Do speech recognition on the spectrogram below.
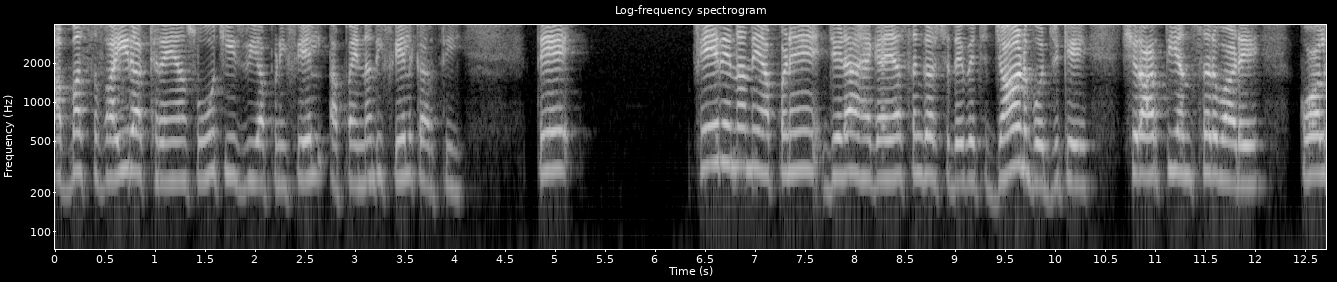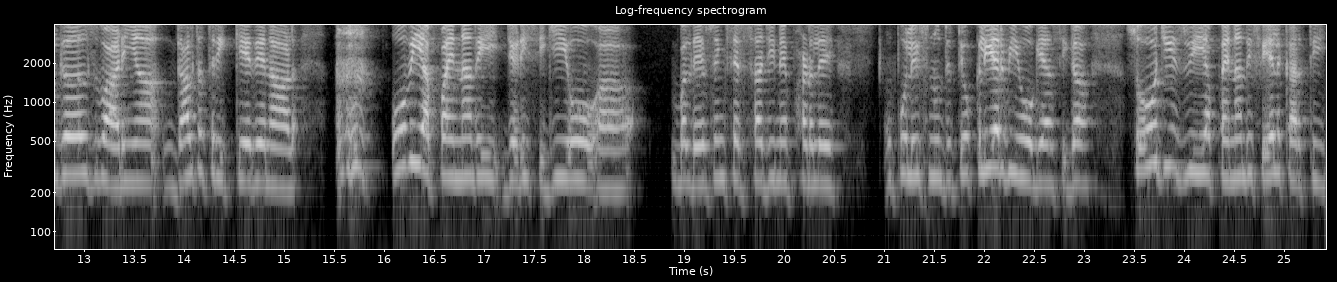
ਆਪਾਂ ਸਫ਼ਾਈ ਰੱਖ ਰਹੇ ਹਾਂ, ਸੋ ਉਹ ਚੀਜ਼ ਵੀ ਆਪਣੀ ਫੇਲ ਆਪਾਂ ਇਹਨਾਂ ਦੀ ਫੇਲ ਕਰਤੀ। ਤੇ ਫਿਰ ਇਹਨਾਂ ਨੇ ਆਪਣੇ ਜਿਹੜਾ ਹੈਗਾ ਆ ਸੰਘਰਸ਼ ਦੇ ਵਿੱਚ ਜਾਣ ਬੁੱਝ ਕੇ ਸ਼ਰਾਰਤੀ ਅੰਸਰ ਵਾੜੇ ਕਾਲ ਗਰਲਸ ਵਾੜੀਆਂ ਗਲਤ ਤਰੀਕੇ ਦੇ ਨਾਲ ਉਹ ਵੀ ਆਪਾਂ ਇਹਨਾਂ ਦੀ ਜਿਹੜੀ ਸੀਗੀ ਉਹ ਬਲਦੇਵ ਸਿੰਘ ਸਿਰਸਾ ਜੀ ਨੇ ਫੜ ਲਏ। ਉਹ ਪੁਲਿਸ ਨੂੰ ਦਿੱਤੇ, ਉਹ ਕਲੀਅਰ ਵੀ ਹੋ ਗਿਆ ਸੀਗਾ। ਸੋ ਉਹ ਚੀਜ਼ ਵੀ ਆਪਾਂ ਇਹਨਾਂ ਦੀ ਫੇਲ ਕਰਤੀ।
